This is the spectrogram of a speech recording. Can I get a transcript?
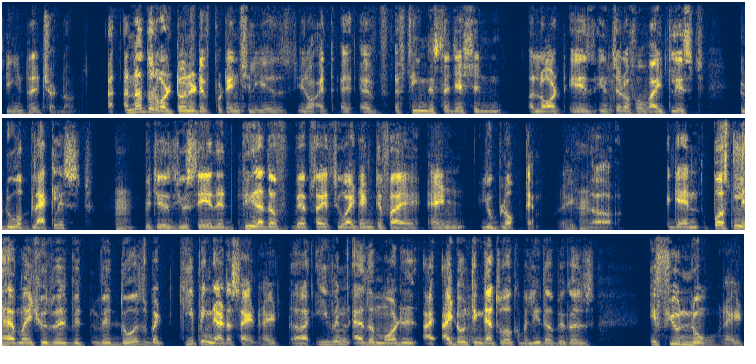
seeing internet shutdowns. Another alternative potentially is, you know, I, have I've seen this suggestion a lot is instead of a whitelist, you do a blacklist hmm. which is you say that these are the websites you identify and you block them, right? Hmm. Uh, again, personally, I have my issues with, with, with those, but keeping that aside, right? Uh, even as a model, I, I don't think that's workable either because if you know, right,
